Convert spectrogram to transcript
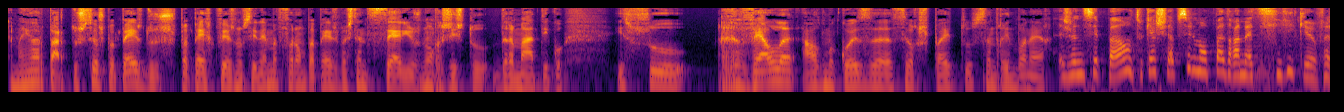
A maior parte dos seus papéis, dos os papéis que fez no cinema foram papéis bastante sérios, num registro dramático. Isso revela alguma coisa a seu respeito, Sandrine Bonner? Je ne sais pas. En tout cas, je suis absolument pas dramatique. Enfin,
